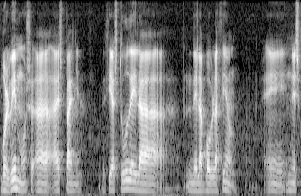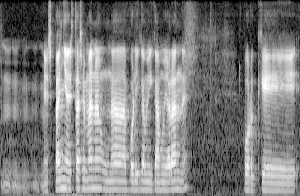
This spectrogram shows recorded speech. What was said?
Volvemos a, España. Decías tú de la, de la población. Eh, en, es- en España esta semana una polémica muy grande porque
